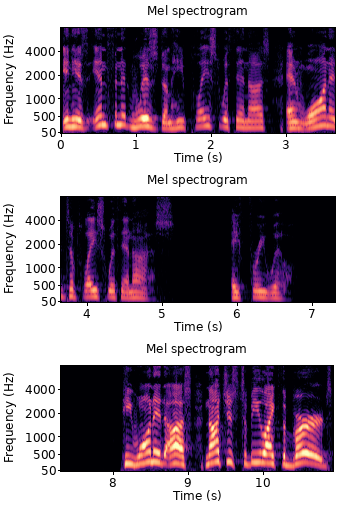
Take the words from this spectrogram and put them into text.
In his infinite wisdom, he placed within us and wanted to place within us a free will. He wanted us not just to be like the birds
